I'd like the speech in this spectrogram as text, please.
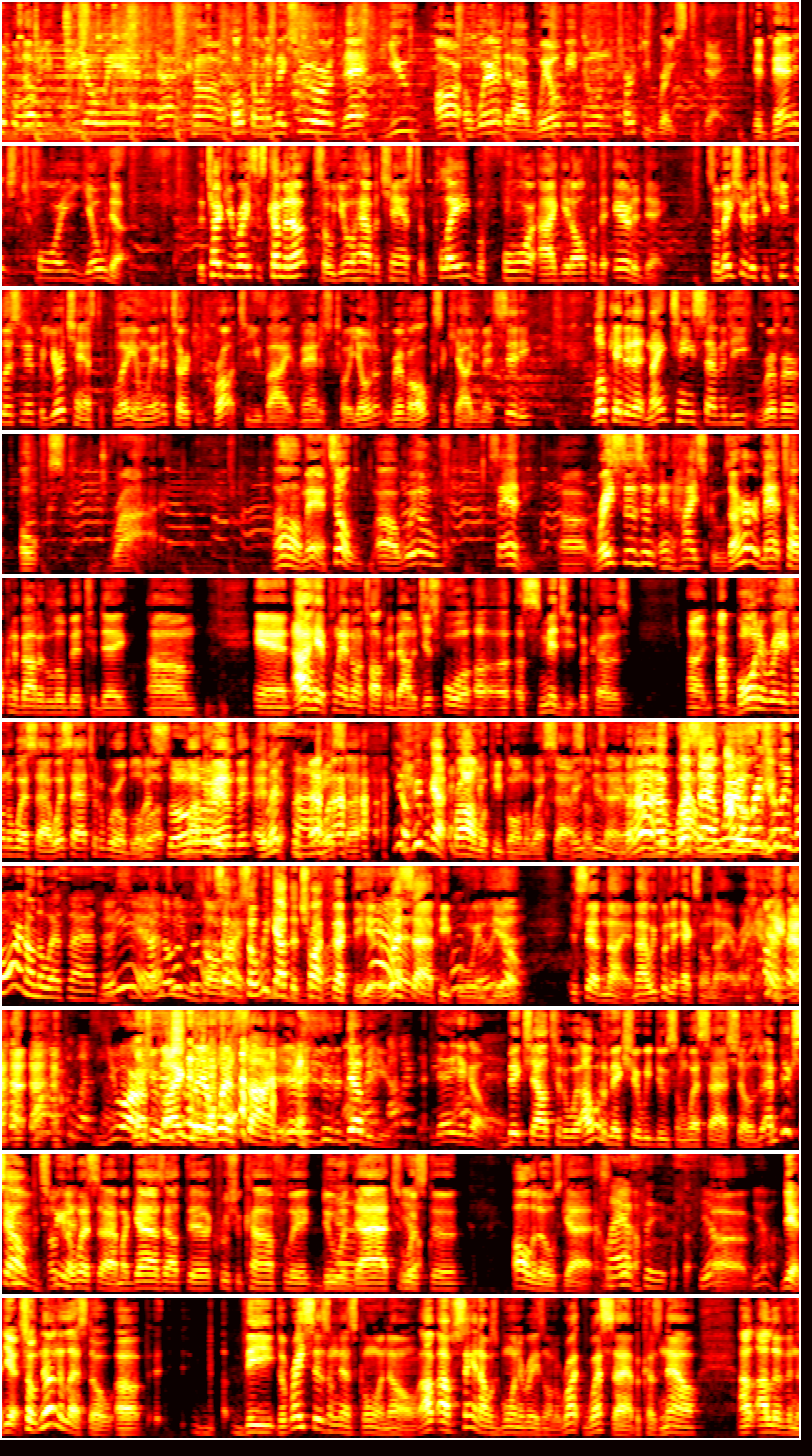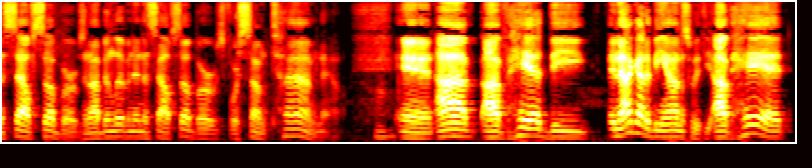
triplewvon.com. Folks, I want to make sure that you are aware that I will be doing the turkey race today. Advantage Toyota. The turkey race is coming up, so you'll have a chance to play before I get off of the air today. So make sure that you keep listening for your chance to play and win a turkey brought to you by Advantage Toyota, River Oaks, and Calumet City, located at 1970 River Oaks Drive. Oh man, so uh, Will, Sandy, uh, racism in high schools. I heard Matt talking about it a little bit today, um, and I had planned on talking about it just for a, a, a smidget because uh, I'm born and raised on the west side. West side to the world blow West up. My family, West side. West side. You know, people got a problem with people on the west side They sometimes, man. but I I, don't know I, west side we- I'm originally born on the west side, so Let's see. yeah, I that's know what's you was up. all So, so we got the I know you was trifecta here. The West Side people West in here, There go. Except Naya. Now we putting an X on Naya right now. You are What you like officially the a West Side. do the W. There you go. Big shout out to the West. I want to make sure we do some West Side shows. And big shout, speaking okay. of West Side, my guys out there, Crucial Conflict, Do or Die, Twista, all of those guys. Classics. Yeah. Uh, yeah. Yeah, yeah. So nonetheless, though, uh, the the racism that's going on. I, I was saying I was born and raised on the ru- west side because now I, I live in the south suburbs, and I've been living in the south suburbs for some time now. And I've I've had the, and I got to be honest with you, I've had.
